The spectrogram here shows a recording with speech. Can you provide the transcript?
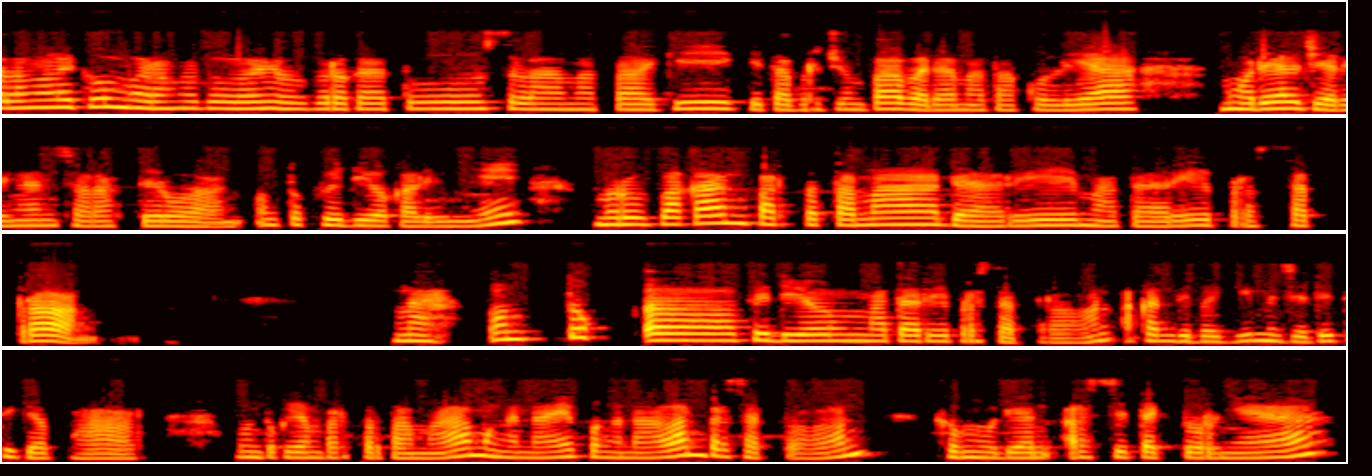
Assalamualaikum warahmatullahi wabarakatuh. Selamat pagi. Kita berjumpa pada mata kuliah model jaringan saraf tiruan. Untuk video kali ini merupakan part pertama dari materi perseptron. Nah, untuk uh, video materi perseptron akan dibagi menjadi tiga part. Untuk yang part pertama mengenai pengenalan perseptron, kemudian arsitekturnya,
